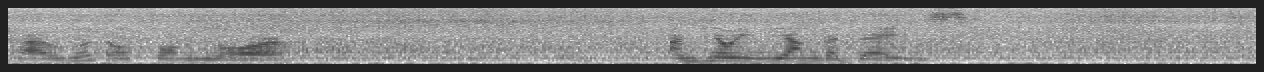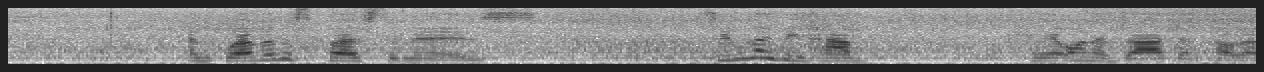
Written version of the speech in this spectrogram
childhood or from your I'm hearing younger days. And whoever this person is seems like they have hair on a darker color.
